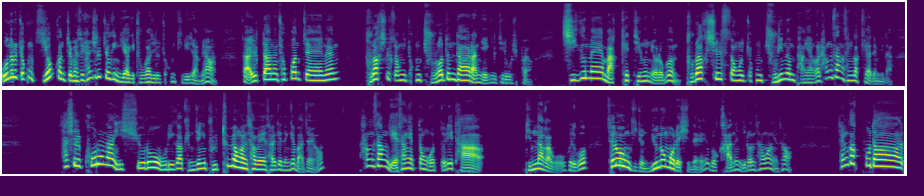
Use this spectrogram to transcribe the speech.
오늘은 조금 기업 관점에서 현실적인 이야기 두 가지를 조금 드리자면, 자, 일단은 첫 번째는 불확실성이 조금 줄어든다라는 얘기를 드리고 싶어요. 지금의 마케팅은 여러분, 불확실성을 조금 줄이는 방향을 항상 생각해야 됩니다. 사실 코로나 이슈로 우리가 굉장히 불투명한 사회에 살게 된 게 맞아요. 항상 예상했던 것들이 다 빗나가고, 그리고 새로운 기준, 뉴노멀의 시대로 가는 이런 상황에서 생각보다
